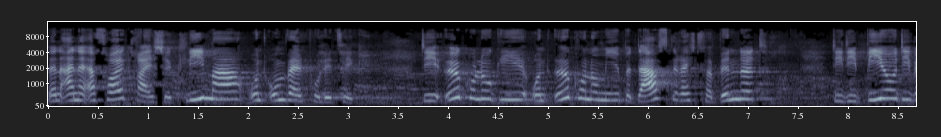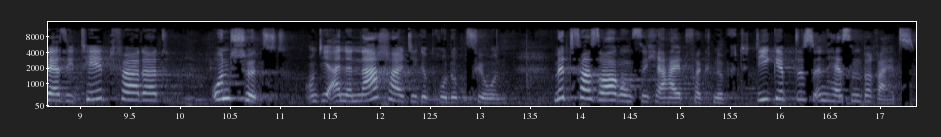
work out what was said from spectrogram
Denn eine erfolgreiche Klima- und Umweltpolitik, die Ökologie und Ökonomie bedarfsgerecht verbindet, die die Biodiversität fördert und schützt und die eine nachhaltige Produktion mit Versorgungssicherheit verknüpft. Die gibt es in Hessen bereits.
